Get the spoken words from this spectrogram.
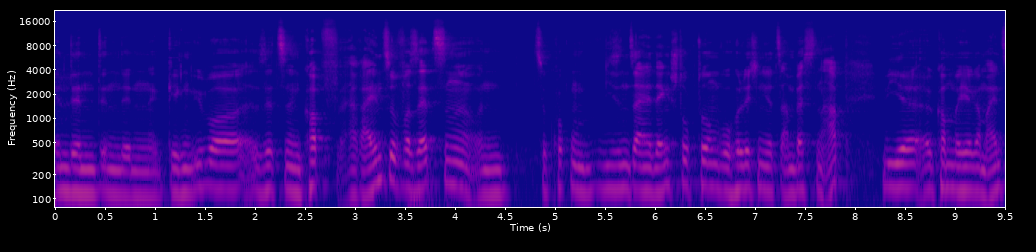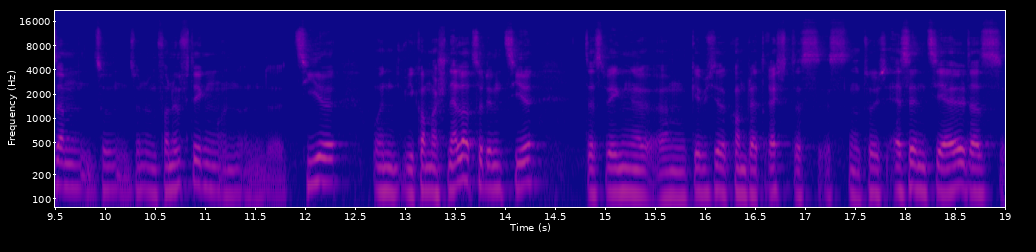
in, den, in den gegenüber sitzenden Kopf hereinzuversetzen und zu gucken, wie sind seine Denkstrukturen, wo hole ich ihn jetzt am besten ab, wie äh, kommen wir hier gemeinsam zu, zu einem vernünftigen und, und äh, Ziel und wie kommen wir schneller zu dem Ziel. Deswegen ähm, gebe ich dir komplett recht. Das ist natürlich essentiell, dass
